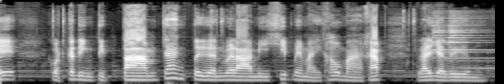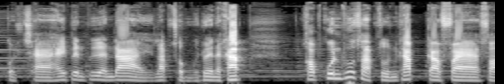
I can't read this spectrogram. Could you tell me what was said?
ค์กดกระดิ่งติดตามแจ้งเตือนเวลามีคลิปใหม่ๆเข้ามาครับ และอย่าลืมกดแชร์ให้เพื่อนๆได้รับชมกันด้วยนะครับ ขอบคุณผู้สนับสนุนครับ กาแฟสอ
